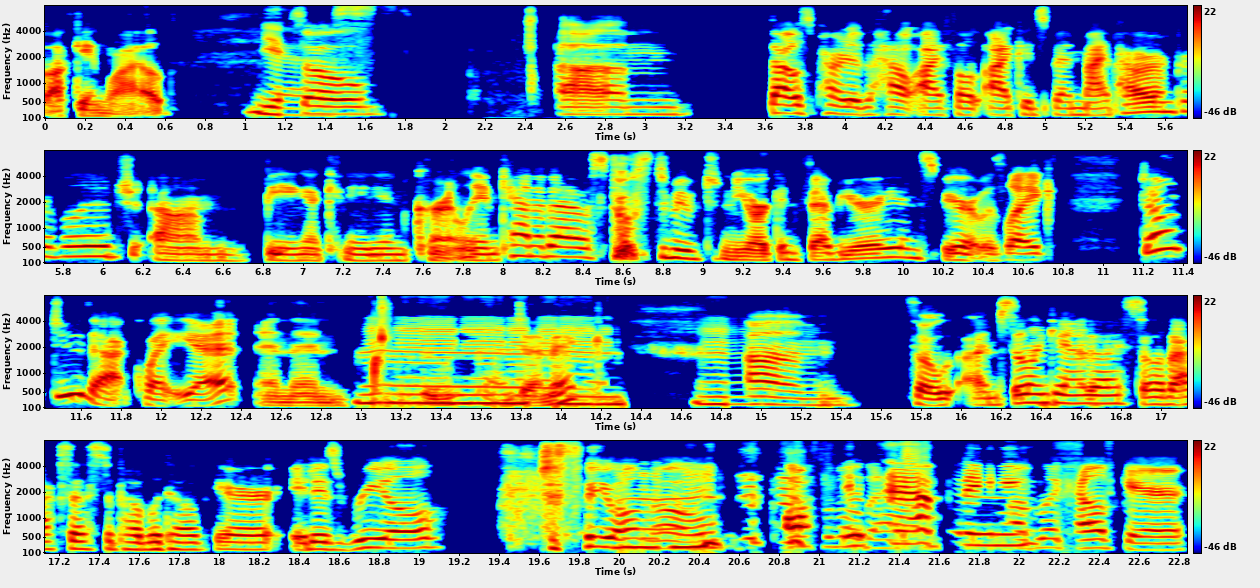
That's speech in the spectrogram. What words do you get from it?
fucking wild. Yeah. So um, that was part of how I felt I could spend my power and privilege. Um, being a Canadian currently in Canada, I was supposed to move to New York in February, and Spirit was like, "Don't do that quite yet." And then mm-hmm. pandemic. Mm-hmm. Um, so I'm still in Canada. I still have access to public health care. It is real, just so you all know. Mm-hmm. It's possible it's to have happening. public health care.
